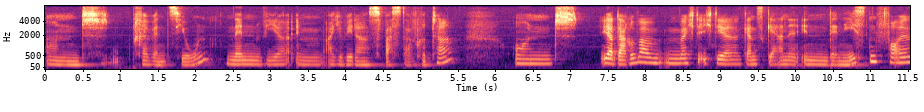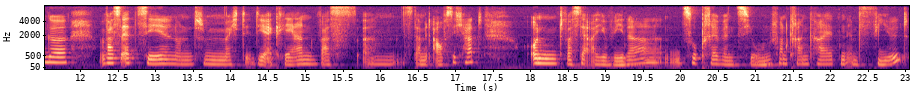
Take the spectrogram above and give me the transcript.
Und Prävention nennen wir im Ayurveda Svastavrita. Und ja, darüber möchte ich dir ganz gerne in der nächsten Folge was erzählen und möchte dir erklären, was ähm, es damit auf sich hat und was der Ayurveda zur Prävention von Krankheiten empfiehlt.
